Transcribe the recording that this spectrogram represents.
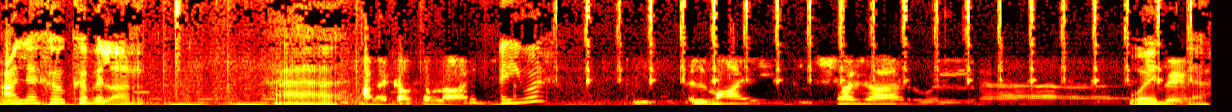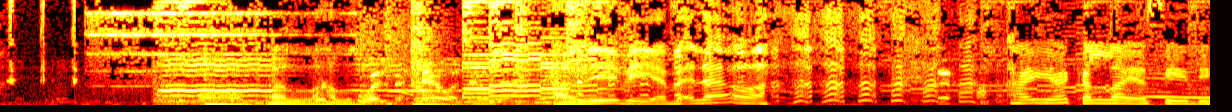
على كوكب الأرض. على كوكب الأرض؟ أيوة. الماي الشجر وال آه، وأنت. الله الله. والليه والليه حبيبي يا بلاوة حياك الله يا سيدي.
